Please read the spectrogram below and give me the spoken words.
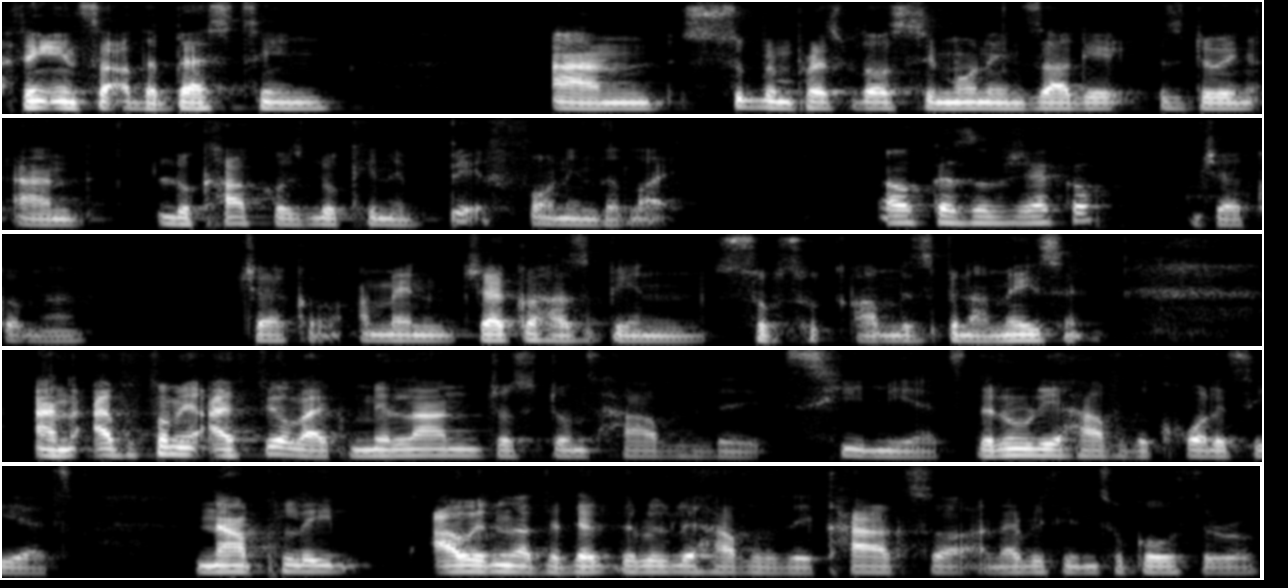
I think Inter are the best team. And super impressed with what Simone Inzaghi is doing. And Lukaku is looking a bit fun in the light. Oh, because of Dzeko? Jeko, man. Jeko. I mean, Jeko has been um, it's been amazing. And I, for me, I feel like Milan just don't have the team yet. They don't really have the quality yet. Napoli, I would know that they, they really have the character and everything to go through.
